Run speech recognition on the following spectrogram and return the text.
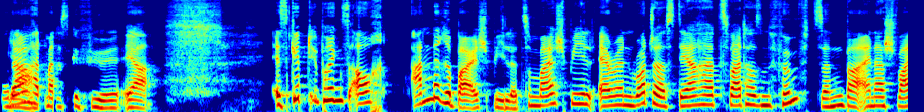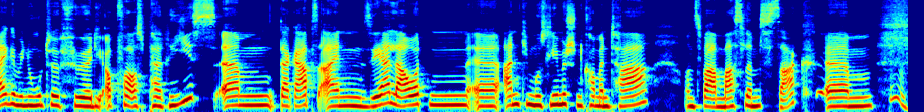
oder? Ja. Hat man das Gefühl, ja. Es gibt übrigens auch andere Beispiele, zum Beispiel Aaron Rodgers, der hat 2015 bei einer Schweigeminute für die Opfer aus Paris, ähm, da gab es einen sehr lauten äh, antimuslimischen Kommentar, und zwar Muslims suck. Ähm, hm.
